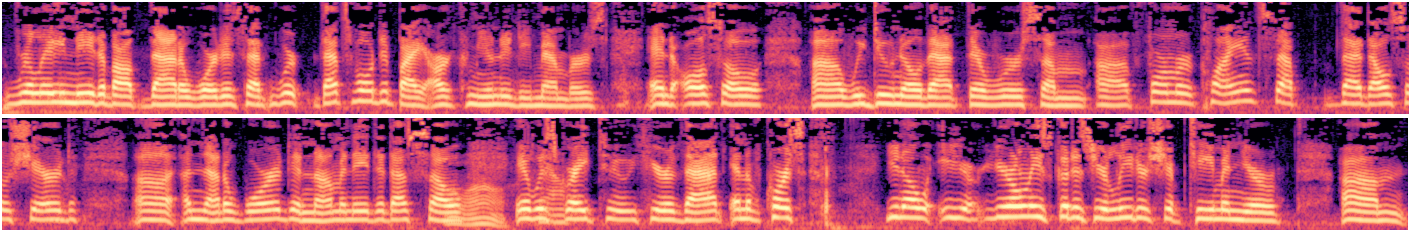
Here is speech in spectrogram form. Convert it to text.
really neat about that award is that we're, that's voted by our community members. And also, uh, we do know that there were some, uh, former clients that, that also shared, uh, in that award and nominated us. So wow. it was Yeah. great to hear that. And of course, you know, you're, you're only as good as your leadership team and your, um,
